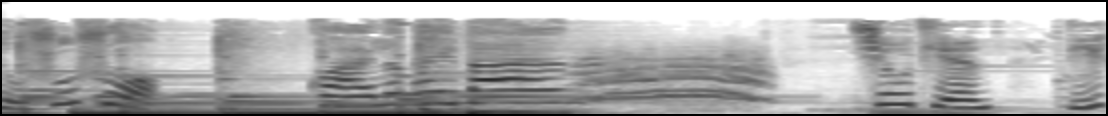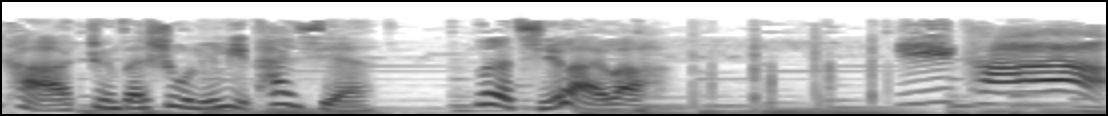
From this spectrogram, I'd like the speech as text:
友叔叔，快乐陪伴。秋天，迪卡正在树林里探险，乐奇来了。迪卡，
